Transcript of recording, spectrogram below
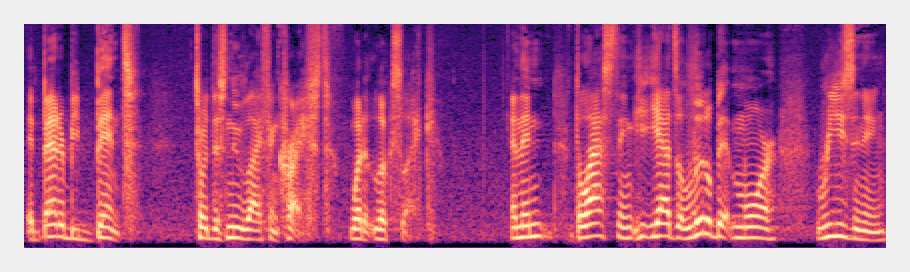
it better be bent toward this new life in Christ, what it looks like. And then the last thing, he adds a little bit more reasoning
